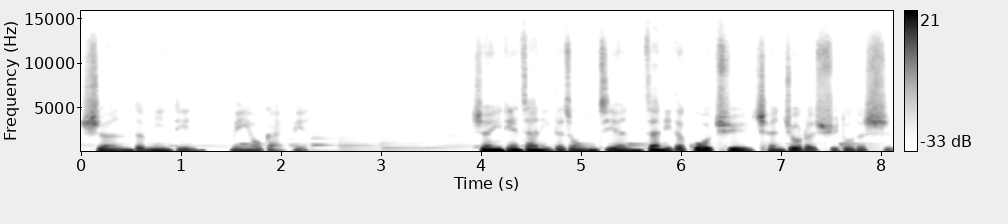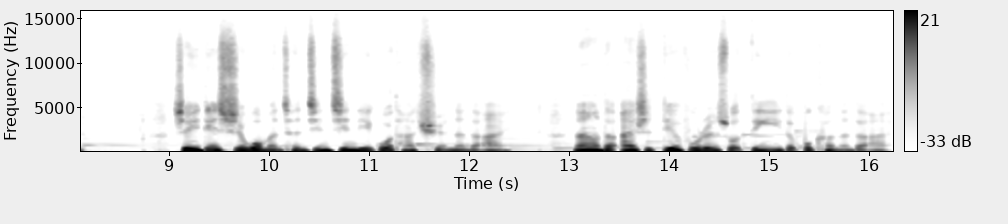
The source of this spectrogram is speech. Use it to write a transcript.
神的命定没有改变。神一定在你的中间，在你的过去成就了许多的事。神一定使我们曾经经历过他全能的爱，那样的爱是颠覆人所定义的不可能的爱。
